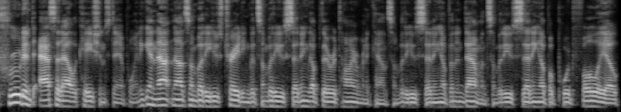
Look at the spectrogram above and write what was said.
prudent asset allocation standpoint. Again, not not somebody who's trading, but somebody who's setting up their retirement account, somebody who's setting up an endowment, somebody who's setting up a portfolio,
